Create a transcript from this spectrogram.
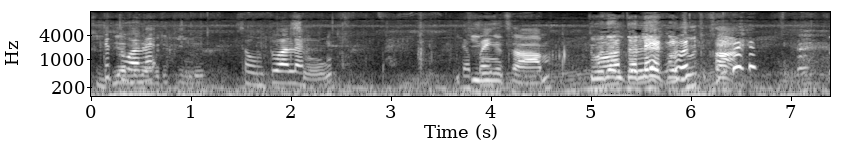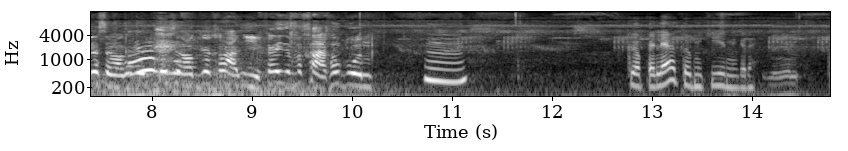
ขี่เดียวมันยังไม่ได้กินเลยสองตัวเลยสองเดี๋ยวกินไปกันสามตัวนั้นอ๋อตัตัววเล็กเล็กมันรุดขาดตัวสองตัวสองก็ขาดอีกใครจะมาขาดข้างบนอืมเกือบไปแล้วตัวเมื่อกี้นี่ก็ได้เมนไป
